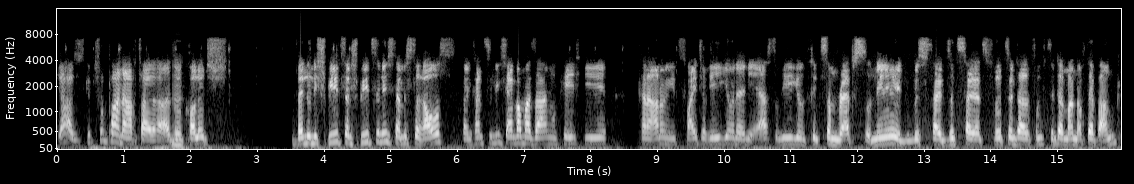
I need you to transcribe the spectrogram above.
ja, also es gibt schon ein paar Nachteile. Also mhm. College, wenn du nicht spielst, dann spielst du nicht, dann bist du raus. Dann kannst du nicht einfach mal sagen, okay, ich gehe keine Ahnung, in die zweite Riege oder in die erste Riege und kriegst some Raps. Nee, nee, du bist halt, sitzt halt als 14., 15. Mann auf der Bank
